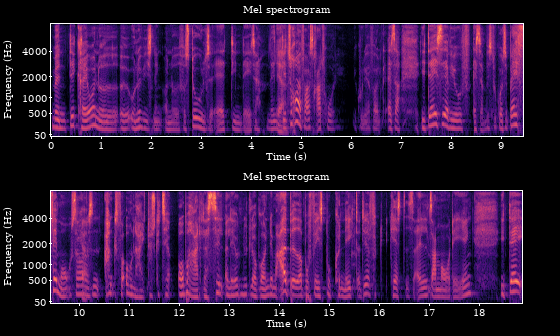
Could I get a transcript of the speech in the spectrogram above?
Men det kræver noget øh, undervisning og noget forståelse af dine data. Men Ja. det tror jeg faktisk ret hurtigt, vi kunne lære folk. Altså, i dag ser vi jo, altså hvis du går tilbage fem år, så Ja. ja. der sådan angst for, åh oh, nej, du skal til at oprette dig selv og lave et nyt logon. Det er meget bedre på Facebook Connect, og det har kastet sig alle sammen over det. Ikke? I dag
